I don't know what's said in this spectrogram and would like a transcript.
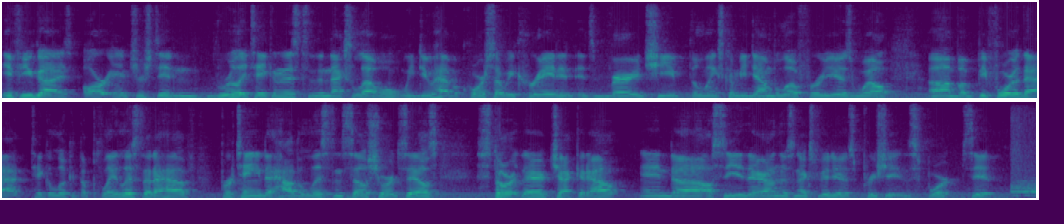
if you guys are interested in really taking this to the next level, we do have a course that we created. It's very cheap. The link's gonna be down below for you as well. Uh, but before that, take a look at the playlist that I have pertaining to how to list and sell short sales. Start there, check it out, and uh, I'll see you there on those next videos. Appreciate the support. See you.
